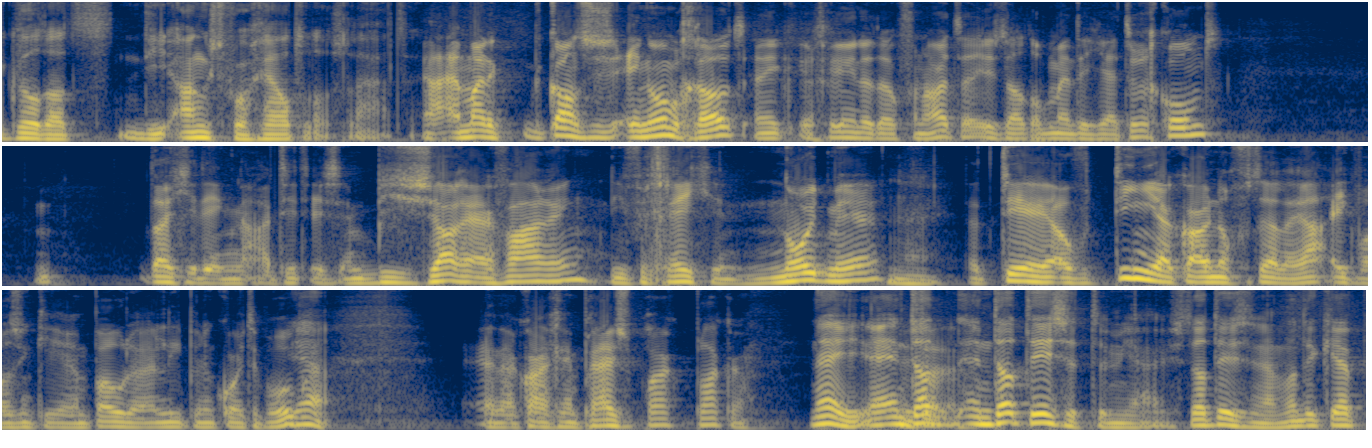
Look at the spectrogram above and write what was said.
Ik wil dat, die angst voor geld loslaten. ja en maar de, de kans is enorm groot. En ik gun je dat ook van harte. Is dat op het moment dat jij terugkomt... dat je denkt, nou, dit is een bizarre ervaring. Die vergeet je nooit meer. Nee. Dat teer je over tien jaar kan je nog vertellen... ja, ik was een keer in Polen en liep in een korte broek. Ja. En daar kan je geen prijs op plakken. Nee, en Dus dat, dat- en dat is het hem juist. Dat is het hem. Want ik heb,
